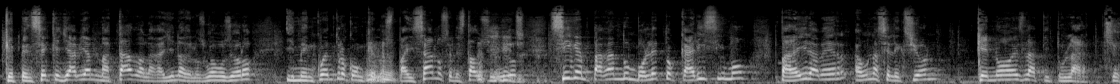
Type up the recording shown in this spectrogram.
que pensé que ya habían matado a la gallina de los huevos de oro y me encuentro con que los paisanos en Estados Unidos siguen pagando un boleto carísimo para ir a ver a una selección que no es la titular. Sí.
